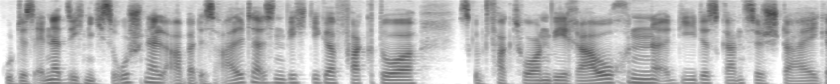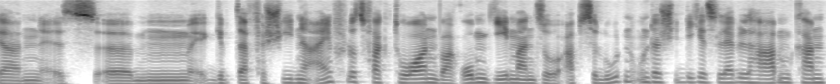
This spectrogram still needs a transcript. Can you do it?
gut, das ändert sich nicht so schnell, aber das Alter ist ein wichtiger Faktor. Es gibt Faktoren wie Rauchen, die das Ganze steigern. Es ähm, gibt da verschiedene Einflussfaktoren, warum jemand so absolut ein unterschiedliches Level haben kann.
